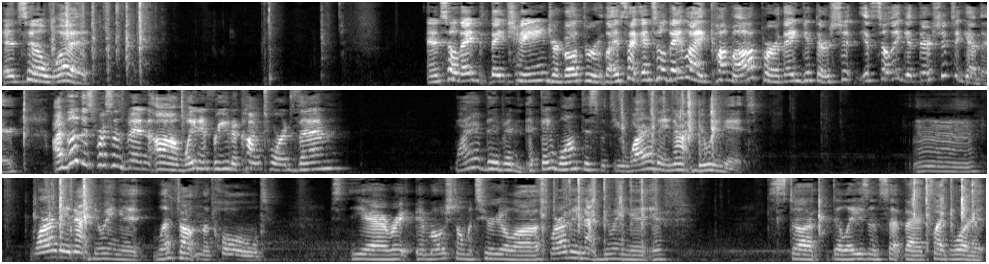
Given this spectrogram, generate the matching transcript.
until what? Until they they change or go through it's like until they like come up or they get their shit until they get their shit together. I feel like this person's been um waiting for you to come towards them. Why have they been if they want this with you why are they not doing it? Mm, why are they not doing it? Left out in the cold. Yeah right emotional material loss. Why are they not doing it if stuck delays and setbacks? Like what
